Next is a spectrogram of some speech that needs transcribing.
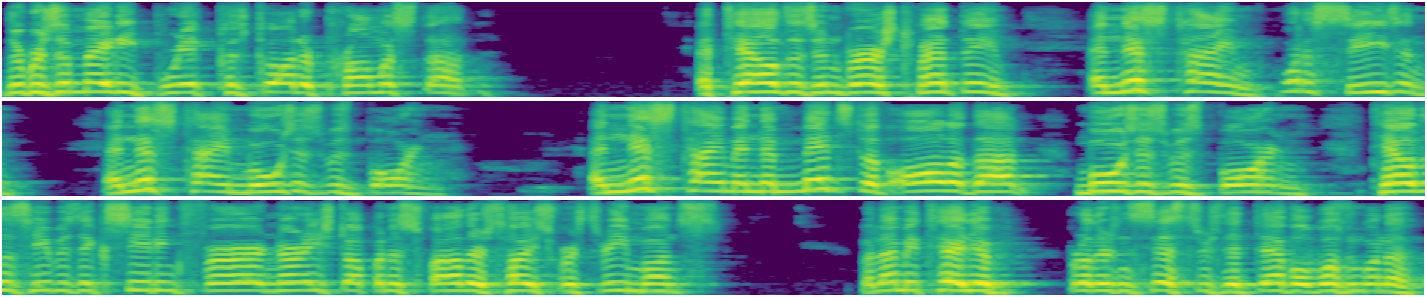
There was a mighty break because God had promised that. It tells us in verse 20, and this time, what a season. And this time Moses was born. And this time, in the midst of all of that, Moses was born. Tells us he was exceeding fair, nourished up in his father's house for three months. But let me tell you, brothers and sisters, the devil wasn't going to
